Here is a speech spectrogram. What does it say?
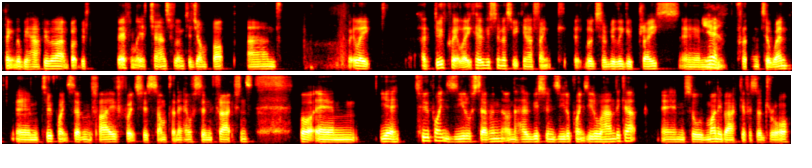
I think they'll be happy with that. But there's definitely a chance for them to jump up. And but like I do quite like Haugesund this weekend. I think it looks a really good price um, yeah. for them to win. Um, 2.75, which is something else in fractions. But um, yeah, 2.07 on the Haugesund 0.0 handicap. Um, so money back if it's a draw.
